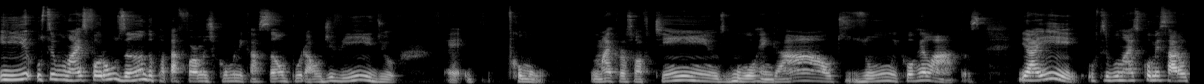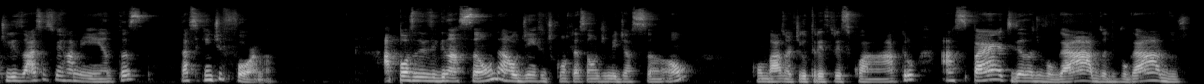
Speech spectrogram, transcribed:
E os tribunais foram usando plataformas de comunicação por áudio e vídeo, é, como Microsoft Teams, Google Hangouts, Zoom e correlatas. E aí, os tribunais começaram a utilizar essas ferramentas da seguinte forma: após a designação da audiência de conciliação de mediação, com base no artigo 334, as partes e os advogados, advogados,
